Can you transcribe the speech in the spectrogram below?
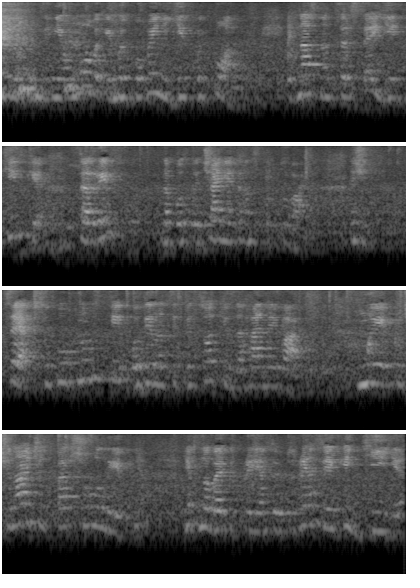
є ліцензійні умови, і ми повинні їх виконувати. І в нас на це все є тільки тариф на постачання і транспортування. Значить, це в сукупності 11% загальної вартості. Ми, починаючи з 1 липня, як нове підприємство, підприємство, яке діє.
